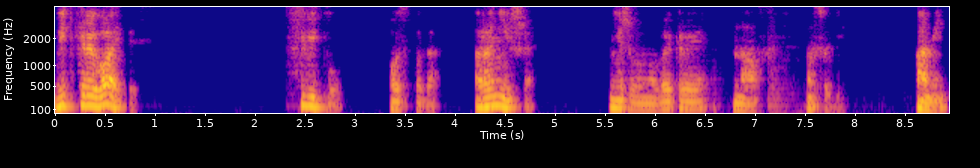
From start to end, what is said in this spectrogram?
відкривайтесь світлу Господа раніше, ніж воно викриє нас на суді. Амінь.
